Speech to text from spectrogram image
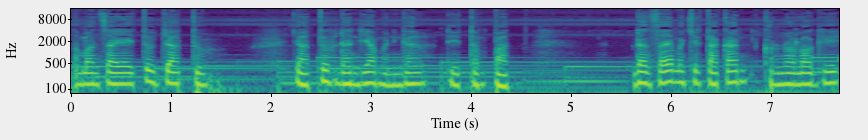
teman saya itu jatuh. Jatuh dan dia meninggal di tempat. Dan saya menceritakan kronologi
